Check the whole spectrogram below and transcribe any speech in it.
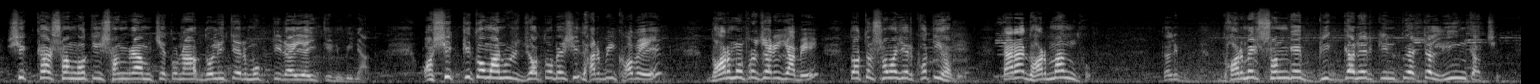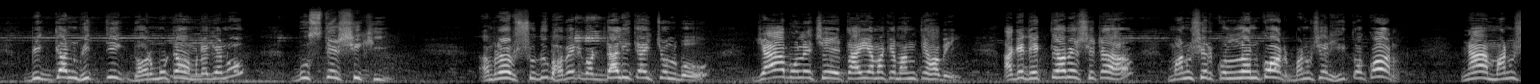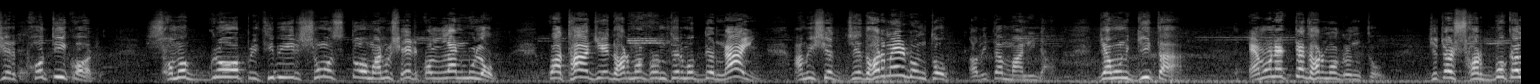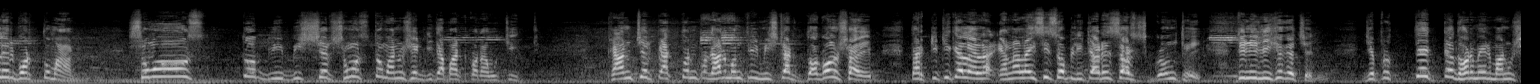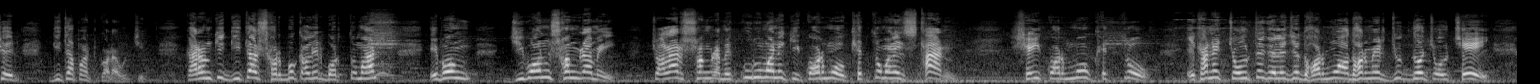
শিক্ষা, সংহতি, সংগ্রাম, চেতনা, দলিতের মুক্তি দেয় এই তিন বিনা। অশিক্ষিত মানুষ যত বেশি ধার্মিক হবে ধর্ম প্রচারে যাবে, তত সমাজের ক্ষতি হবে। তারা ধর্মান্ধ। তাহলে ধর্মের সঙ্গে বিজ্ঞানের কিন্তু একটা লিঙ্ক আছে। বিজ্ঞান ভিত্তিক ধর্মটা আমরা যেন বুঝতে শিখি। আমরা শুধু ভাবের গড্ডালিকায় চলবো, যা বলেছে তাই আমাকে মানতে হবে। আগে দেখতে হবে সেটা মানুষের কল্যাণকর, মানুষের হিতকর, না মানুষের ক্ষতিকর। সমগ্র পৃথিবীর সমস্ত মানুষের কল্যাণমূলক। কথা যে ধর্মগ্রন্থের মধ্যে নাই, আমি সে যে ধর্মের গ্রন্থ, আমি তা মানি না। যেমন গীতা, এমন একটা ধর্মগ্রন্থ যেটা সর্বকালের বর্তমান, সমস্ত বিশ্বের সমস্ত মানুষের গীতা পাঠ করা উচিত। ফ্রান্সের প্রাক্তন প্রধানমন্ত্রী মিস্টার দগল সাহেব তার ক্রিটিক্যাল অ্যানালাইসিস অফ লিটারেচার্স গ্রন্থে তিনি লিখে গেছেন যে প্রত্যেকটা ধর্মের মানুষের গীতা পাঠ করা উচিত। কারণ কি গীতা সর্বকালের বর্তমান এবং জীবন সংগ্রামে, চলার সংগ্রামে, কুরু মানে কি? কর্ম, ক্ষেত্র মানে স্থান সেই কর্মক্ষেত্র এখানে চলতে গেলে যে ধর্ম অধর্মের যুদ্ধ চলছে,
